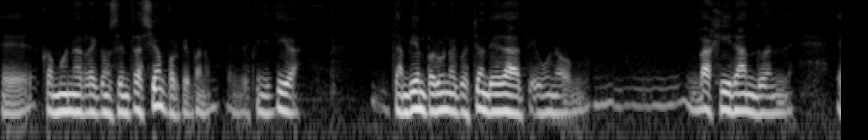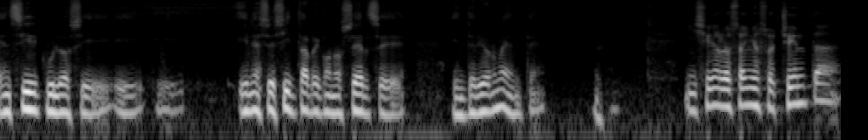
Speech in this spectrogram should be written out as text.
eh, como una reconcentración, porque bueno, en definitiva, también por una cuestión de edad, uno va girando en, en círculos y, necesita reconocerse interiormente. Y llegan los años 80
